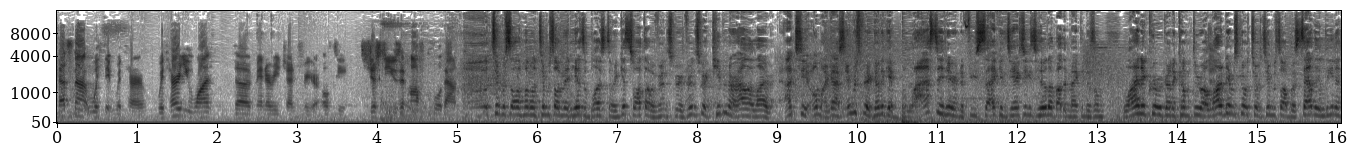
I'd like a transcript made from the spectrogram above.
That's not with it with her. With her, you want the mana regen for your ulti. It's just to use it off cooldown. Oh, Timbersaw, hold on, Timbersaw mid, he has a blast Bloodstone. He gets swapped out with. Wind Spirit keeping our ally alive. Actually, oh my gosh, Ember Spirit gonna get blasted here in a few seconds. He actually gets healed up by the Mekansm. Lion and crew are gonna come through. A lot of damage coming towards Timbersaw, but sadly, Lina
